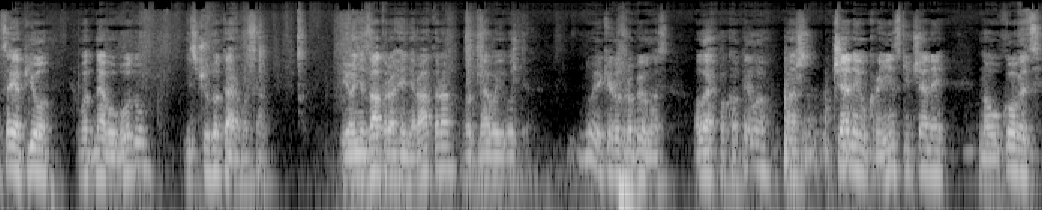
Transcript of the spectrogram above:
Оце я п'ю водневу воду із чудо-термоса, іонізатора-генератора водневої води. Ну, який розробив нас Олег Покотило, наш вчений, український вчений, науковець,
